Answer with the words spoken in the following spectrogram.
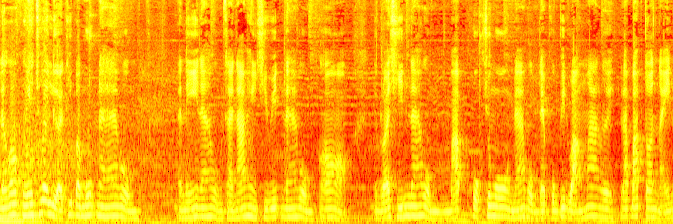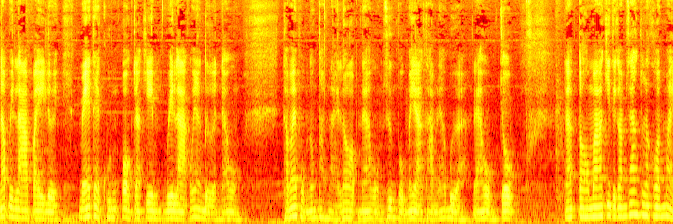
แล้วก็เควสช่วยเหลือที่ประมุกนะครับผม อันนี้นะผมสายน้ำแห่งชีวิตนะครับผมก็100ชิ้นนะผมบัฟ6ชั่วโมงนะผมแต่ผมผิดหวังมากเลย รับบัฟตอนไหนนับเวลาไปเลย แม้แต่คุณออกจากเกมเวลาก็ยังเดินนะผมทำให้ผมต้องทำหลายรอบนะผมซึ่งผมไม่อยากทำแล้วเบื่อนะผมจบนะครับต่อมากิจกรรมสร้างตัวละครใหม่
